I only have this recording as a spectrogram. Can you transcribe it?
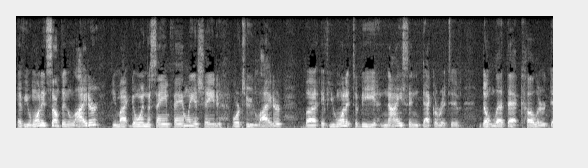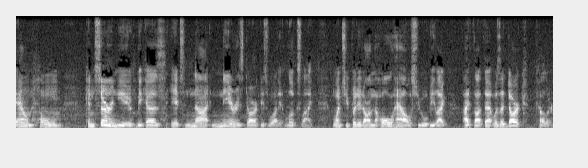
If you wanted something lighter, you might go in the same family, a shade or two lighter, but if you want it to be nice and decorative, don't let that color Down Home concern you because it's not near as dark as what it looks like. Once you put it on the whole house, you will be like, I thought that was a dark color.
